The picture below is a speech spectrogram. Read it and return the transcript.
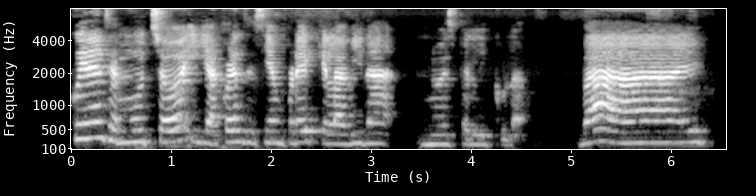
Cuídense mucho y acuérdense siempre que la vida no es película. Bye.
